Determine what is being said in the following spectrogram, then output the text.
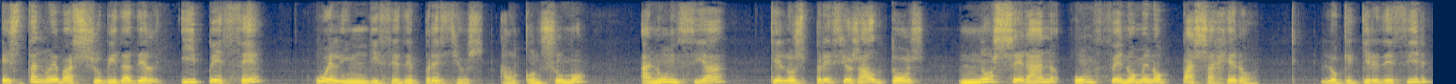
Esta nueva subida del IPC o el índice de precios al consumo anuncia que los precios altos no serán un fenómeno pasajero, lo que quiere decir,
